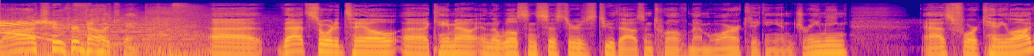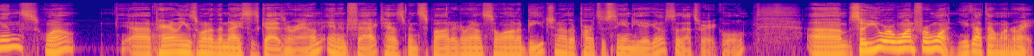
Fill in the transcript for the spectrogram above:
John Cougar Mellencamp. Uh, that sordid tale uh, came out in the Wilson sisters' 2012 memoir, Kicking and Dreaming. As for Kenny Loggins, well, uh, apparently he's one of the nicest guys around, and in fact has been spotted around Solana Beach and other parts of San Diego, so that's very cool. Um, so you are one for one. You got that one right.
